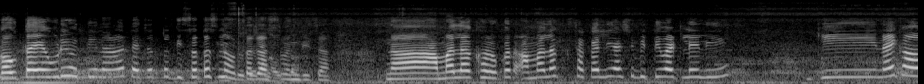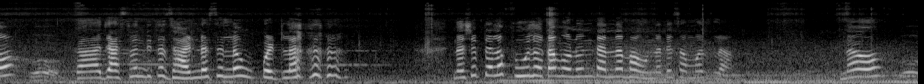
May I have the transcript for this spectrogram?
गवता एवढी होती ना त्याच्यात तो दिसतच नव्हता. जास्वंदीचा. ना आम्हाला खरोखर आम्हाला सकाळी अशी भीती वाटलेली की नाही का हो? हो. का जास्वंदीचं झाड नसेल ना उपटला. नशीब त्याला फूल होता म्हणून त्यांना भाऊंना ते समजला. ना हो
